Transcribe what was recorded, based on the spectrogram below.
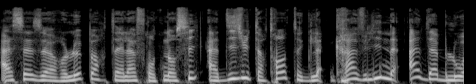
À 16h, le Portel affronte Nancy. À 18h30, Gravelines à Dablois.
